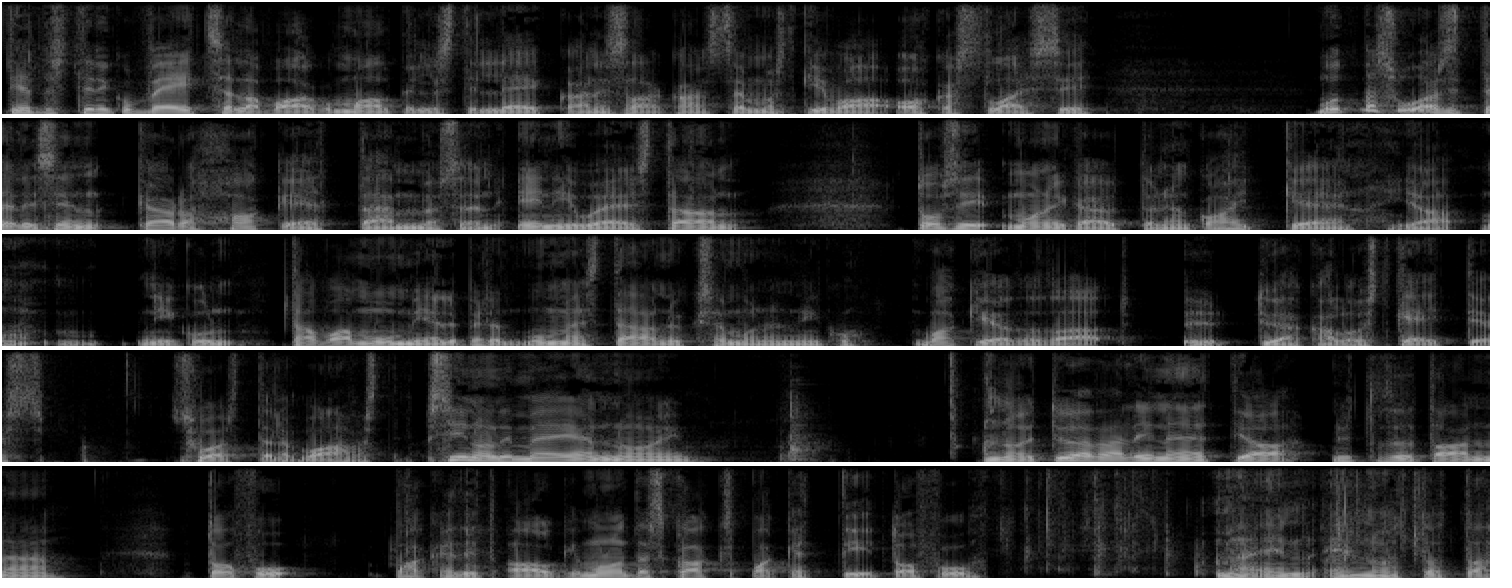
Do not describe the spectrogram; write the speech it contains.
tietysti niin kuin veitsellä vaan kun maltillisesti leikkaa, niin saa myös semmoista kivaa ohkaslaisia. Mutta mä suosittelisin käydä hakea tämmöisen anyways. Tämä on tosi monikäyttöinen kaikkeen ja niin kuin, tämä on vaan mun mielipide. Mun mielestä tämä on yksi semmoinen niin vakio tota, työkaluista keittiössä. Suosittelen vahvasti. Siinä oli meidän noin noi työvälineet ja nyt otetaan nämä tofu-paketit auki. Mulla on tässä kaksi pakettia tofu. Mä en, en, ole, tota,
